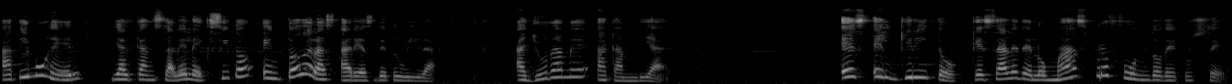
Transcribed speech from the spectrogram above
a ti mujer y alcanzar el éxito en todas las áreas de tu vida. Ayúdame a cambiar. Es el grito que sale de lo más profundo de tu ser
